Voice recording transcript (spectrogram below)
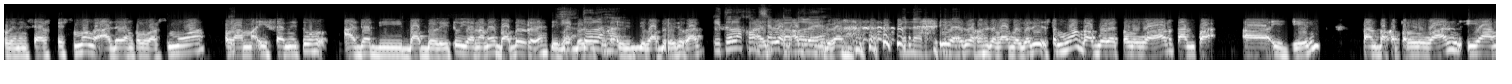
cleaning service semua nggak ada yang keluar semua selama event itu ada di bubble itu yang namanya bubble ya di bubble Itulah. itu di bubble itu kan. Itulah konsep Nah, itulah bubble ya. gitu kan. Benar. Iya itu konsep bubble. Jadi semua nggak boleh keluar tanpa uh, izin, tanpa keperluan yang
